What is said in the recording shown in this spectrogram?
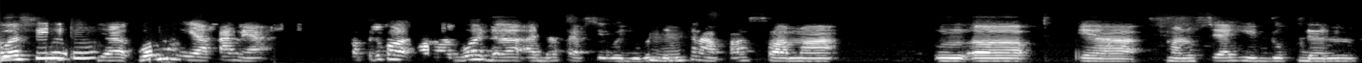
gue sih betul. ya gue mengiyakan ya. Tapi kalau kalau gue ada ada versi gue juga. Jadi Hmm. kenapa selama eh, ya manusia hidup dan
